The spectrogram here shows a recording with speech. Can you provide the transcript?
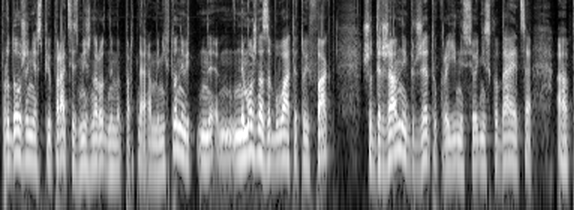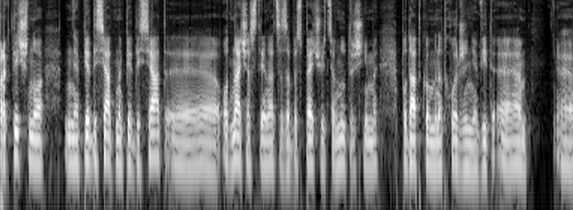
продовження співпраці з міжнародними партнерами. Ніхто не від не, можна забувати той факт, що державний бюджет України сьогодні складається практично 50 на 50. Е, Одна частина це забезпечується внутрішніми податковими надходженнями від. е, е,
